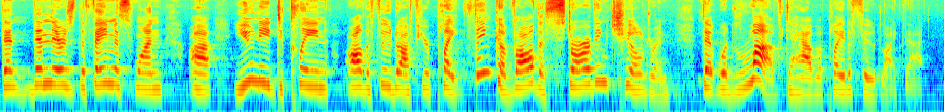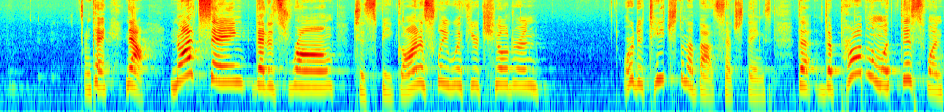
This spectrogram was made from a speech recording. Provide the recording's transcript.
Then, then there's the famous one uh, you need to clean all the food off your plate. Think of all the starving children that would love to have a plate of food like that. Okay, now, not saying that it's wrong to speak honestly with your children or to teach them about such things. The, the problem with this one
